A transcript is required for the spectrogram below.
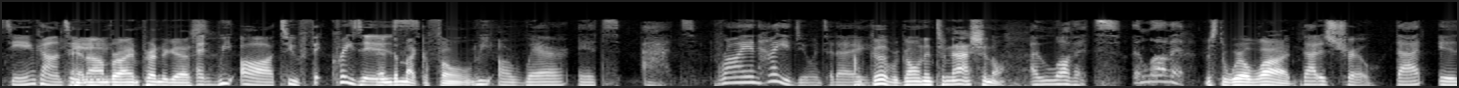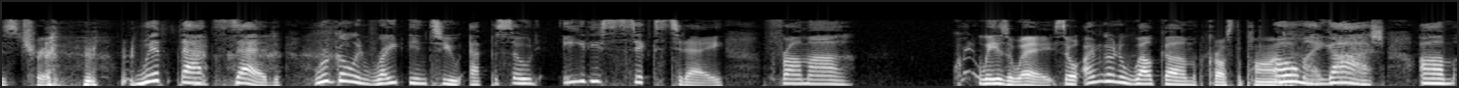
Christine Conti. and i'm brian prendergast And we are two fit crazies. and the microphone We are where it's at. Brian, how you doing today? I'm good. We're going international, I love it. I love it. Mr. Worldwide. That is true. That is true. With that said, we're going right into episode 86 today from uh quite a ways away. So I'm going to welcome Across the pond. Oh my gosh. Um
